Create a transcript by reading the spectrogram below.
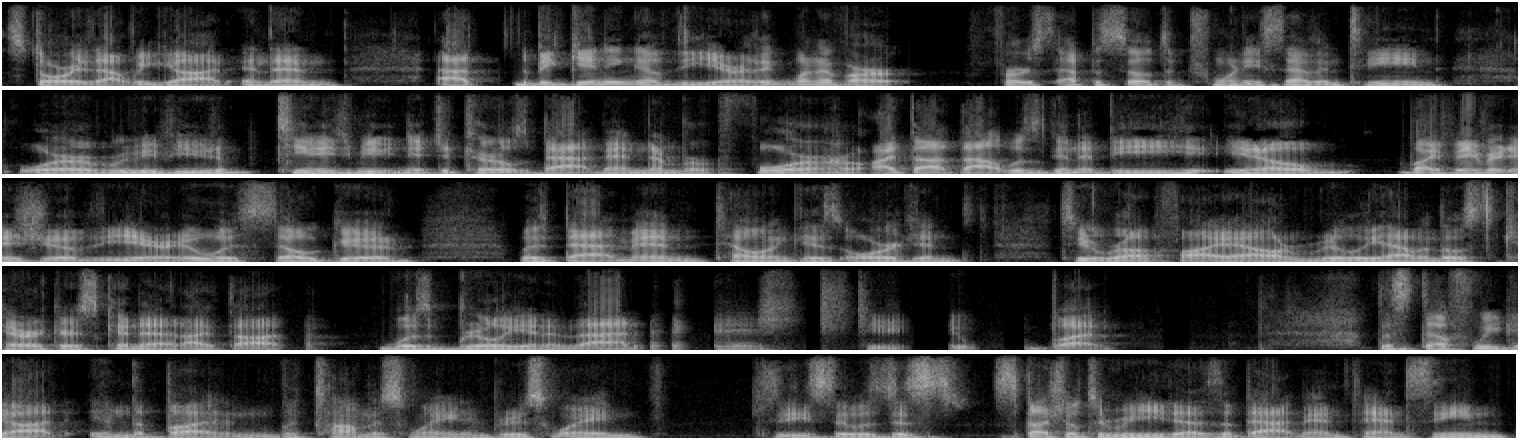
story that we got. And then at the beginning of the year, I think one of our first episodes of 2017 where we reviewed Teenage Mutant Ninja Turtles Batman number four. I thought that was going to be, you know, my favorite issue of the year. It was so good with Batman telling his origin to Raphael and really having those characters connect. I thought was brilliant in that issue. But the stuff we got in the button with Thomas Wayne and Bruce Wayne, geez, it was just special to read as a Batman fan. Seeing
